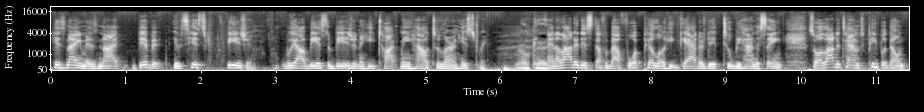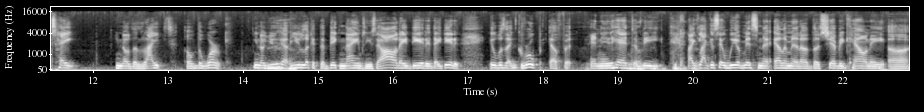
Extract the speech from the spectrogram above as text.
his name is not vivid, it was his vision. We all be it's the vision, and he taught me how to learn history. Okay. And a lot of this stuff about Fort Pillow, he gathered it too behind the scene. So a lot of times people don't take, you know, the light of the work. You know, you Yeah. have, you look at the big names and you say, "Oh, they did it, they did it." It was a group effort, and it had to be like like I said, we are missing the element of the Shelby County, uh,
